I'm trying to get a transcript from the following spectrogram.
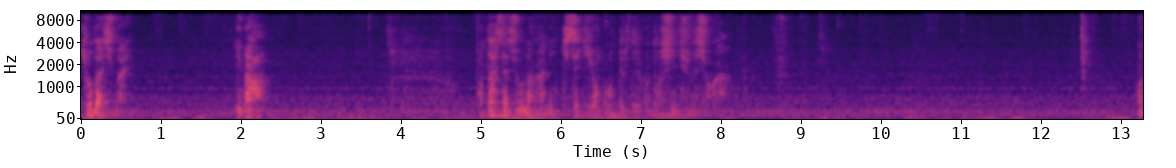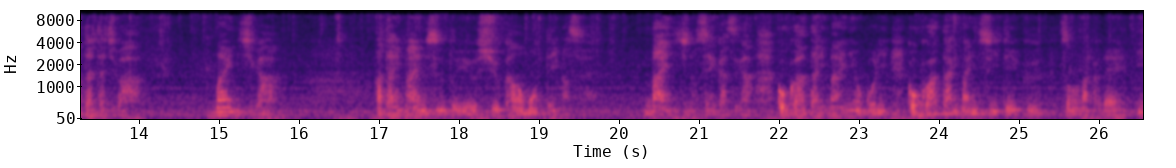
兄弟姉妹今私たちの中に奇跡が起こっているということを信じるでしょうか？私たちは毎日が当たり前にするという習慣を持っています。毎日の生活がごく当たり前に起こりごく当たり前についていく。その中で偽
